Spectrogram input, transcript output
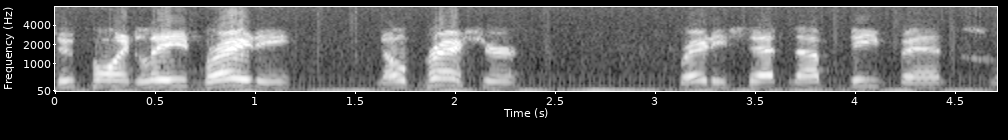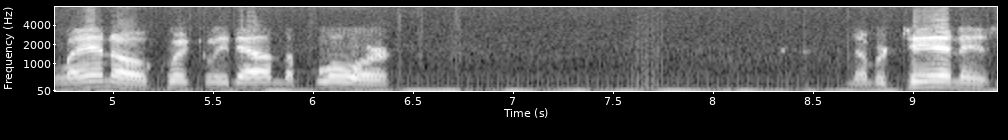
Two-point lead, Brady. No pressure. Brady setting up defense. Llano quickly down the floor. Number 10 is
